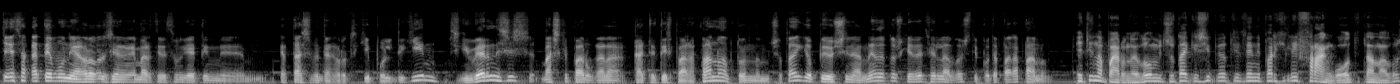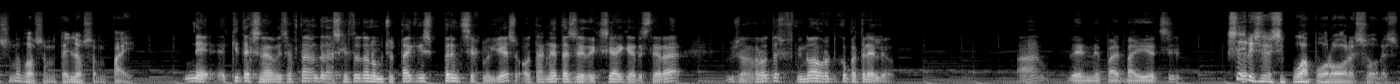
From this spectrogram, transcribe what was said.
Και θα κατέβουν οι αγρότες για να διαμαρτυρηθούν για την ε, κατάσταση με την αγροτική πολιτική της κυβέρνησης. Μπα και πάρουν κάνα, κάτι τη παραπάνω από τον Μητσοτάκη, ο οποίος είναι ανέδετος και δεν θέλει να δώσει τίποτα παραπάνω. Ε, τι να πάρουν εδώ, ο Μητσοτάκης είπε ότι δεν υπάρχει λέει φράγκο. Ό,τι ήταν να δώσουμε, δώσαμε. Τελειώσαμε. Πάει. Ναι, κοίταξε να δεις αυτά να τα σκεφτόταν ο Μητσοτάκης πριν τις εκλογές, όταν έταζε δεξιά και αριστερά τους αγρότες φθηνό αγροτικό πετρέλαιο. Α, δεν είναι πάει, πάει έτσι. Ξέρεις εσύ που απορώ ώρες ώρες.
